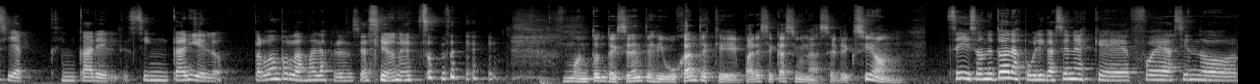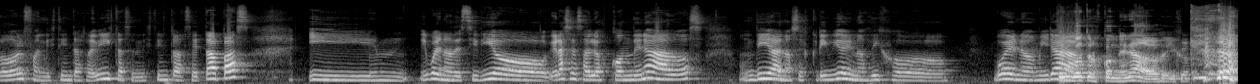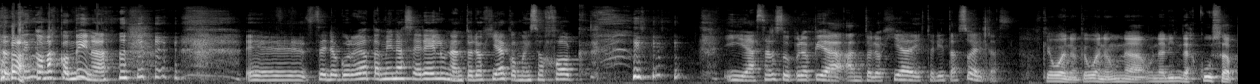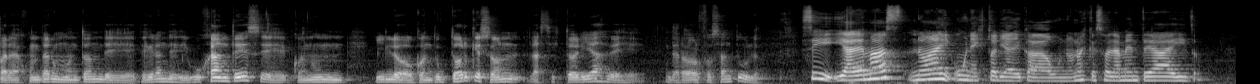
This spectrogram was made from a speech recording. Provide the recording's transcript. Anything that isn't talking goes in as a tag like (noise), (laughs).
Cincarielo. Perdón por las malas pronunciaciones. (laughs) Un montón de excelentes dibujantes que parece casi una selección. Sí, son de todas las publicaciones que fue haciendo Rodolfo en distintas revistas, en distintas etapas. Y, bueno, decidió, gracias a los condenados, un día nos escribió y nos dijo, bueno, mira... Tengo otros condenados, dijo. (laughs) Tengo más condena. (laughs) Eh, se le ocurrió también hacer él una antología como hizo Hawk (laughs) y hacer su propia antología de historietas sueltas. Qué bueno, qué bueno. Una, linda excusa para juntar un montón de, grandes dibujantes eh, con un hilo conductor que son las historias de, Rodolfo Santulo. Sí, y además no hay una historia de cada uno, no es que solamente hay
